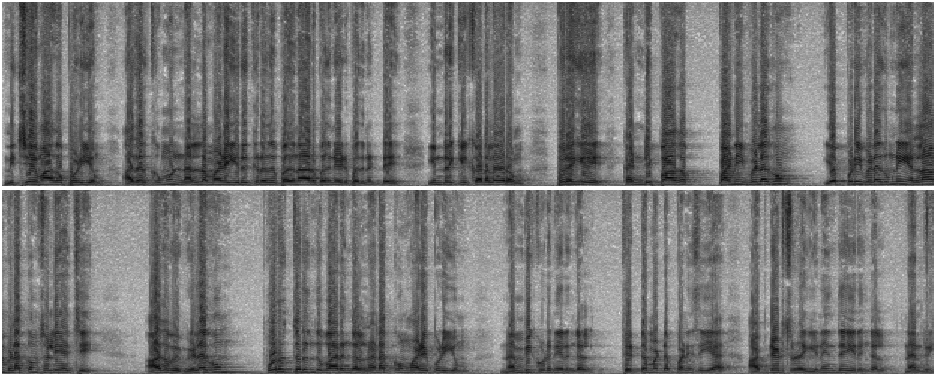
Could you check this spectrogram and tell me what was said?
நிச்சயமாக பொழியும். அதற்கு முன் நல்ல மழை இருக்கிறது. பதினாறு பதினேழு பதினெட்டு. இன்றைக்கு கடலோரம். பிறகு கண்டிப்பாக பனி விலகும். எப்படி விலகும்னு எல்லாம் விளக்கம் சொல்லியாச்சு. ஆகவே விலகும் பொறுத்திருந்து பாருங்கள் நடக்கும் மழை பொழியும் நம்பிக்கையுடன் இருங்கள் திட்டமிட்ட பணி செய்ய அப்டேட்ஸுடன் இணைந்தே இருங்கள். நன்றி.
